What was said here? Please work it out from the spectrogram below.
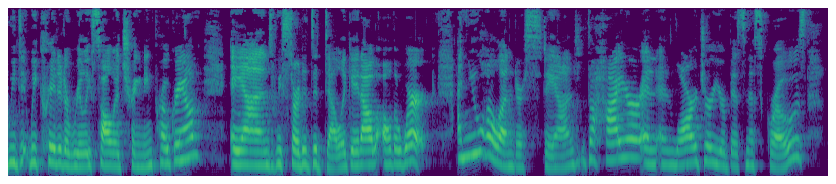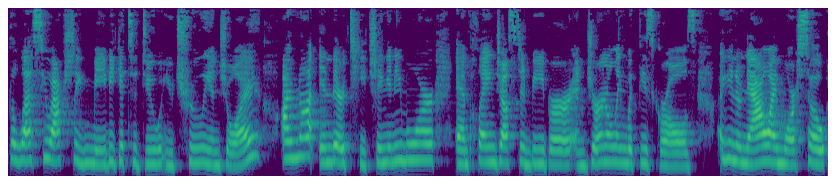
We did, we created a really solid training program and we started to delegate out all the work. And you all understand the higher and, and larger your business grows, the less you actually maybe get to do what you truly enjoy. I'm not in there teaching anymore and playing Justin Bieber and journaling with these girls. You know, now I'm more so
